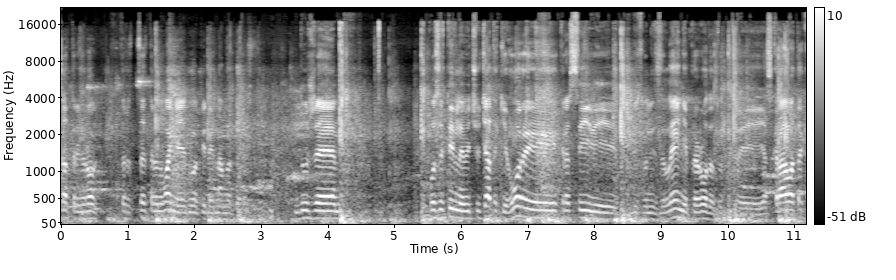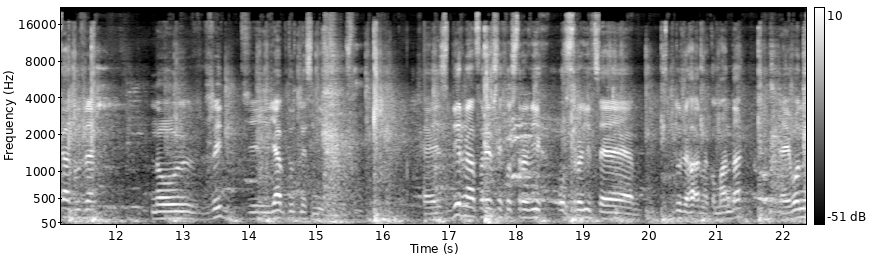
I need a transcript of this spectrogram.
Це, тренувань, це тренування, я думаю, піде нам на користь. Дуже позитивне відчуття, такі гори красиві, вони зелені, природа тут е, яскрава така дуже. Ну, жити я б тут не зміг. Е, Збірна Фарерських островів, островів це дуже гарна команда. Е, Вони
